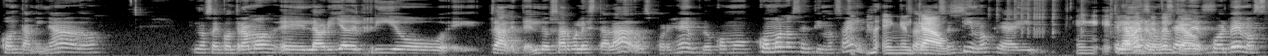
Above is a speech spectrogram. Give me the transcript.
contaminado? Nos encontramos en la orilla del río, eh, los árboles talados, por ejemplo. ¿Cómo, cómo nos sentimos ahí? En el caos. sentimos que hay... En claro, del caos. volvemos.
